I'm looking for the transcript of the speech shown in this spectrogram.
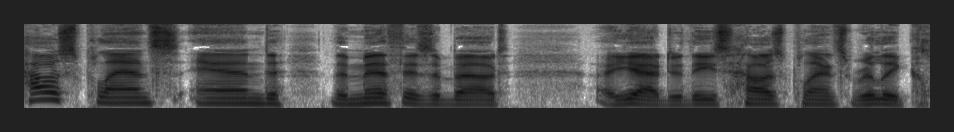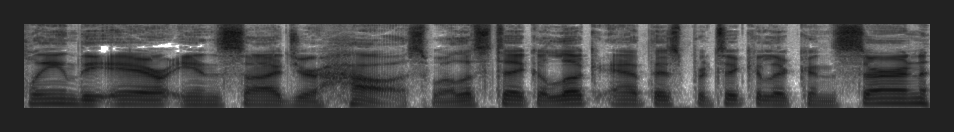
houseplants, and the myth is about. Uh, yeah, do these houseplants really clean the air inside your house? Well, let's take a look at this particular concern.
